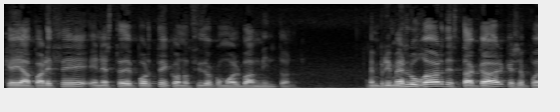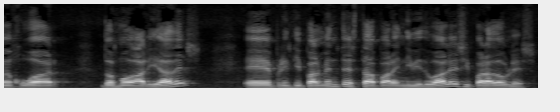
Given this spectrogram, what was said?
que aparece en este deporte conocido como el badminton. En primer lugar, destacar que se pueden jugar dos modalidades. Eh, principalmente está para individuales y para dobles.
